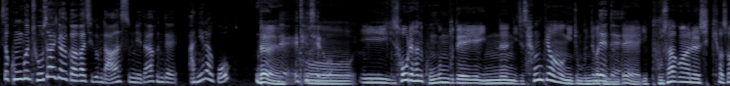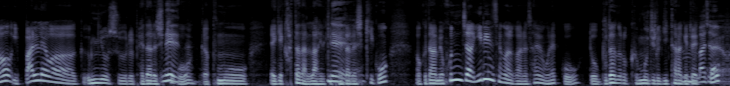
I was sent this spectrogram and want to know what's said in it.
그래서 공군 조사 결과가 지금 나왔습니다. 근데 아니라고? 네. 네, 대체로. 어, 이 서울의 한 공군부대에 있는 이제 상병이 좀 문제가 네네. 됐는데 이 부사관을 시켜서 이 빨래와 그 음료수를 배달을 시키고 네네. 그러니까 부모에게 갖다 달라 이렇게 네. 배달을 시키고 어, 그 다음에 혼자 1인 생활관을 사용을 했고 또 무단으로 근무지를 이탈하기도 음, 했고 맞아요.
